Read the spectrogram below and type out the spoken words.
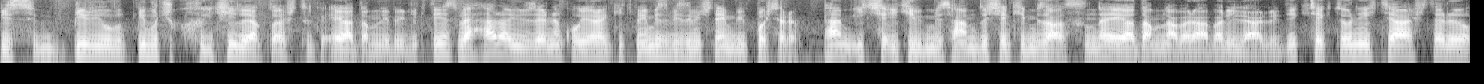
Biz bir yıl, bir buçuk, iki yıla yaklaştık e-adamla birlikteyiz ve her ay üzerine koyarak gitmemiz bizim için en büyük başarı. Hem iç ekibimiz hem dış ekibimiz aslında e-adamla beraber ilerledik. Sektörün ihtiyaçları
